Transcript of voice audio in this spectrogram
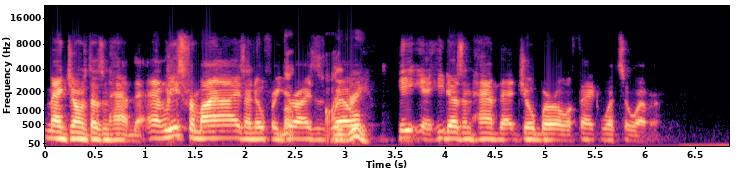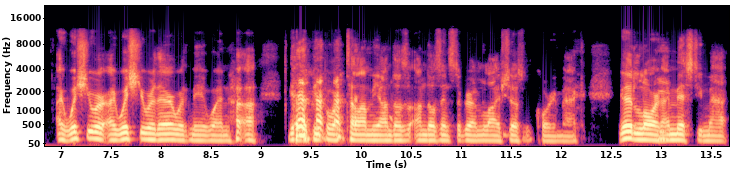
Mac Jones doesn't have that. At least for my eyes, I know for your eyes as well. He yeah, he doesn't have that Joe Burrow effect whatsoever. I wish you were. I wish you were there with me when uh, the other people were telling me on those on those Instagram live shows with Corey Mack. Good lord, I missed you, Matt.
